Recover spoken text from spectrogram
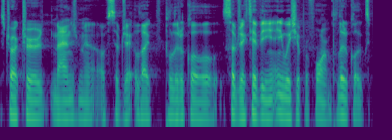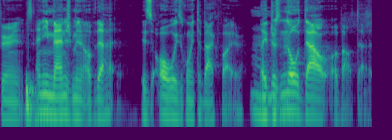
structured management of subject like political subjectivity in any way, shape, or form, political experience, any management of that is always going to backfire. Like there's no doubt about that.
